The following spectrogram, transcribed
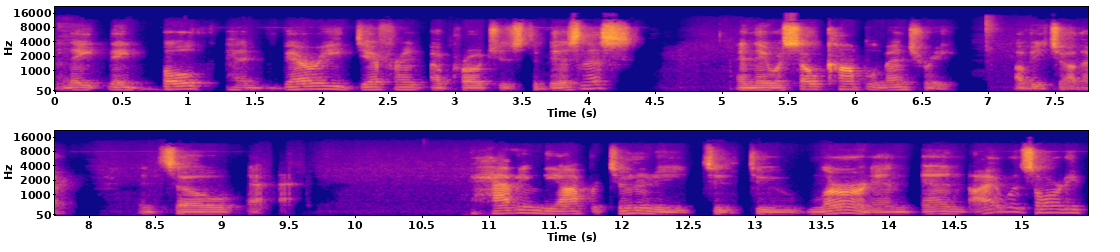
they, they both had very different approaches to business, and they were so complementary of each other. And so uh, having the opportunity to to learn and and I was already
